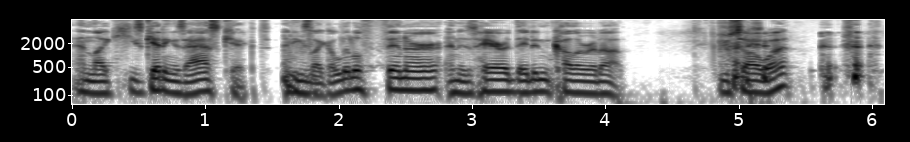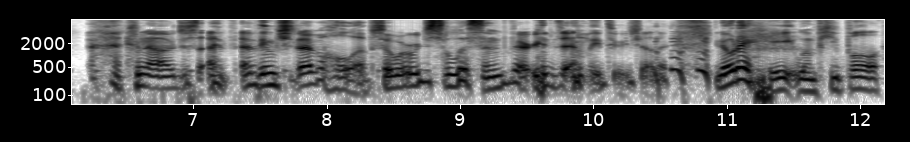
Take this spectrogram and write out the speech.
and like he's getting his ass kicked, and Mm-hmm. he's like a little thinner, and his hair they didn't color it up. You saw what? no, just I, I think we should have a whole episode where we just listen very intently to each other. You know what I hate when people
